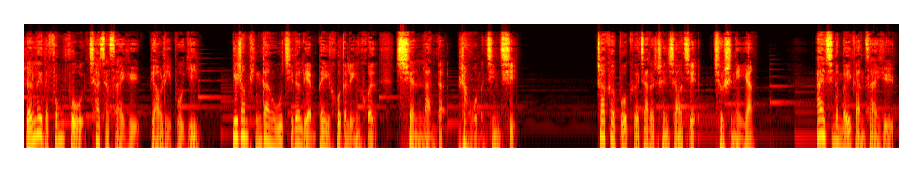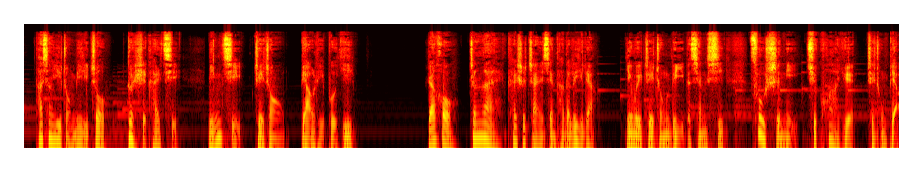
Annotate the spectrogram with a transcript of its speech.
人类的丰富恰恰在于表里不一，一张平淡无奇的脸背后的灵魂绚烂的让我们惊奇。扎克伯格家的陈小姐就是那样，爱情的美感在于。它像一种密咒，顿时开启，明起这种表里不一，然后真爱开始展现它的力量，因为这种理的相吸，促使你去跨越这种表，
